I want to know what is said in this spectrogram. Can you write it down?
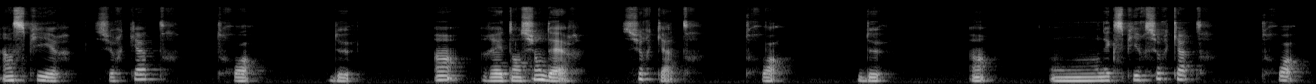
Inspire sur 4, 3, 2, 1. Rétention d'air sur 4, 3, 2, 1. On expire sur 4, 3,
